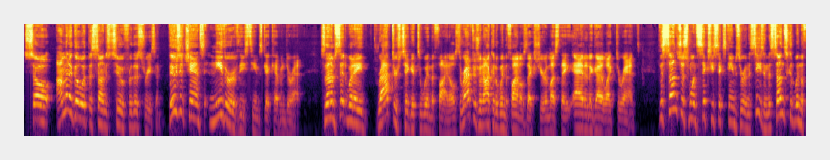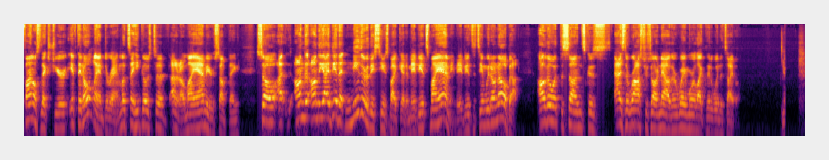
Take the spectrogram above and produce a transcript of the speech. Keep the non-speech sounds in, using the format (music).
So I'm going to go with the Suns too for this reason. There's a chance neither of these teams get Kevin Durant. So then I'm sitting with a Raptors ticket to win the finals. The Raptors are not going to win the finals next year unless they added a guy like Durant. The Suns just won 66 games during the season. The Suns could win the finals next year if they don't land Durant. Let's say he goes to I don't know Miami or something. So uh, on the on the idea that neither of these teams might get it, maybe it's Miami, maybe it's a team we don't know about. I'll go with the Suns because as the rosters are now, they're way more likely to win the title.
